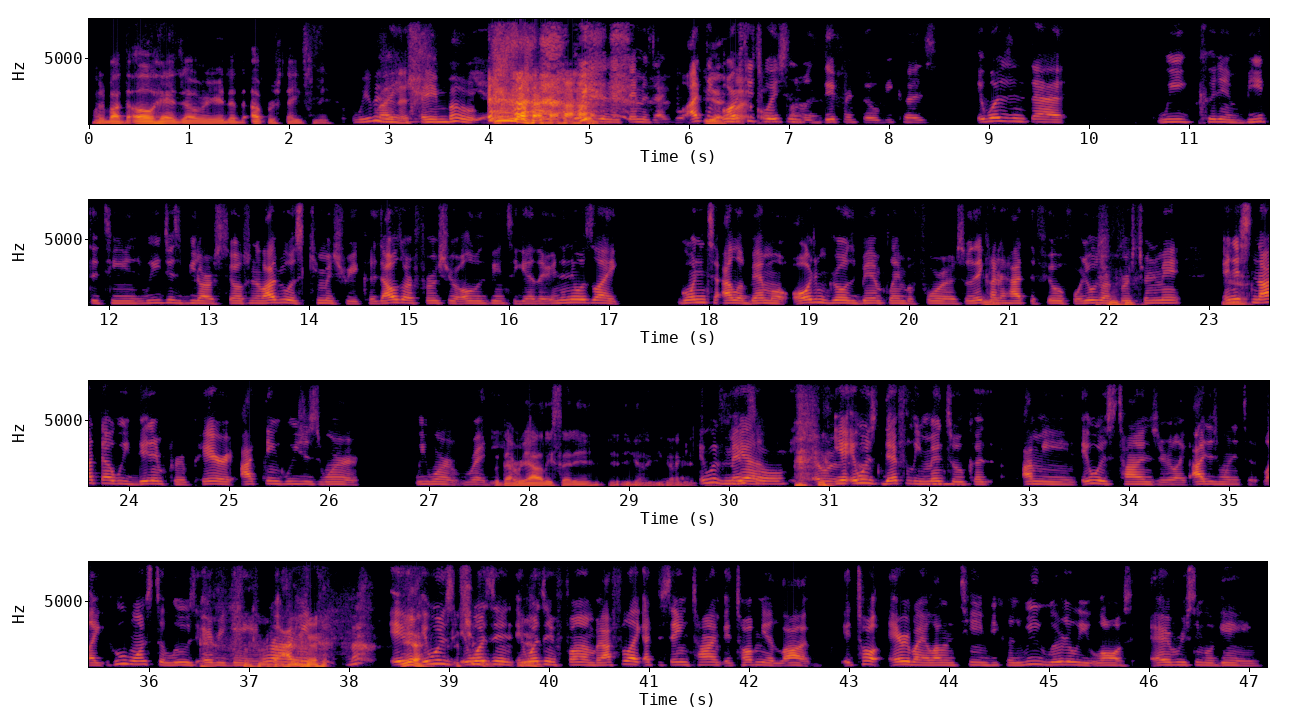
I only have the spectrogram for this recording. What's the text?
What about the old heads over here, the, the upper statesmen? We was in the same boat. Yeah. we was in the same exact boat. I think Yeah. our situation was different though because it wasn't that we couldn't beat the teams. We just beat ourselves, and a lot of it was chemistry because that was our first year all of us being together. And then it was like going into Alabama, all them girls been playing before us, so they kind of had to feel for it. It was our first tournament, and Yeah. it's not that we didn't prepare. I think we just weren't we weren't ready. But that reality set in. You you gotta, you gotta get. It to was Yeah. mental. yeah, it was definitely mm-hmm. mental because I mean, it was times where like I just wanted to like who wants to lose every game? But I mean, it, Yeah, it was it true. wasn't it Yeah. wasn't fun, but I feel like at the same time it taught me a lot. It taught everybody a lot on the team because we literally lost every single game,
